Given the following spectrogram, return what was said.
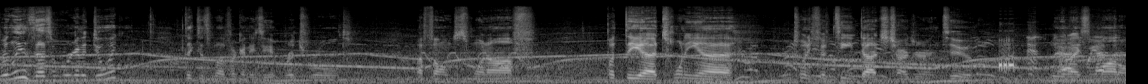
Really? Is that what we're gonna do it? I think this motherfucker needs to get rich rolled. My phone just went off. Put the uh, 20, uh, 2015 Dodge Charger in too. Really nice model.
